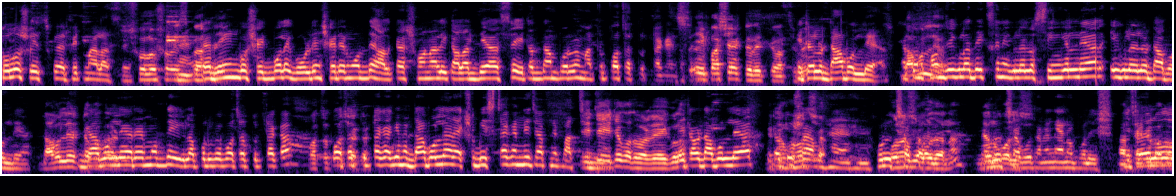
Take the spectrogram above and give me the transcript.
ষোলোশো স্কোয়ার ফিট মাল আছে। ষোলোশো হ্যাঁ, স্কোয়ার এটা রেইনবো শেড বলে গোল্ডেন শেডের মধ্যে হালকা সোনালী কালার দেওয়া আছে এটার দাম পড়বে মাত্র পঁচাত্তর টাকা এই পাশে একটা দেখতে পাচ্ছি এটা হলো ডাবল লেয়ার এখন যেগুলো দেখছেন এগুলো হলো সিঙ্গেল লেয়ার এগুলো হলো ডাবল লেয়ার ডাবল লেয়ার এর লেয়ারের মধ্যে এগুলো পড়বে পঁচাত্তর টাকা। পঁচাত্তর টাকা। কিন্তু ডাবল লেয়ার একশো বিশ টাকার নিচে আপনি পাচ্ছেন এটা এটা কত পারবে এগুলো? এটাও ডাবল লেয়ার এটা তো হ্যাঁ হ্যাঁ হলুদ সাবুদানা। হলুদ সাবুদানা ন্যানো পলিশ আচ্ছা, এটা এটা হলো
